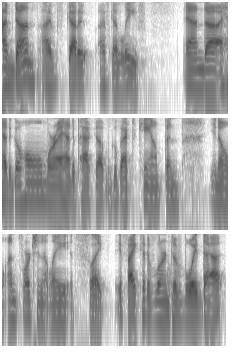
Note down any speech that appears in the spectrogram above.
i'm done. I've got to i've got to leave. And uh, i had to go home or i had to pack up and go back to camp. And you know unfortunately it's like if i could have learned to avoid that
